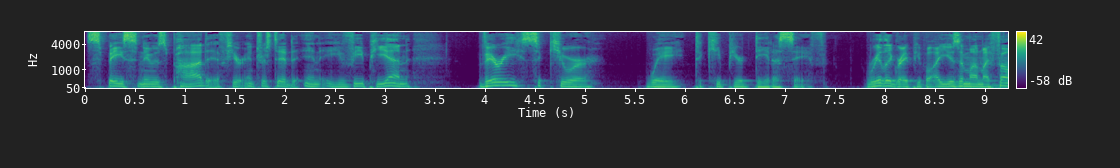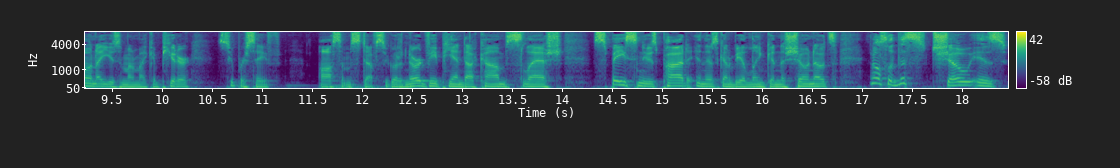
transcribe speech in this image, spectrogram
space news pod if you're interested in a VPN very secure way to keep your data safe. Really great people. I use them on my phone. I use them on my computer. Super safe. Awesome stuff. So go to nordvpn.com slash space news pod, and there's going to be a link in the show notes. And also, this show is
